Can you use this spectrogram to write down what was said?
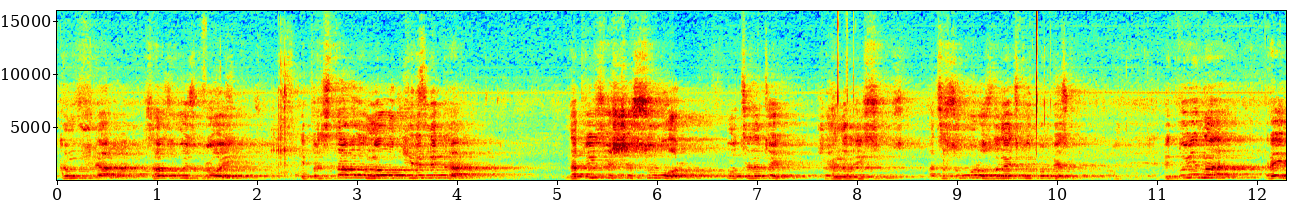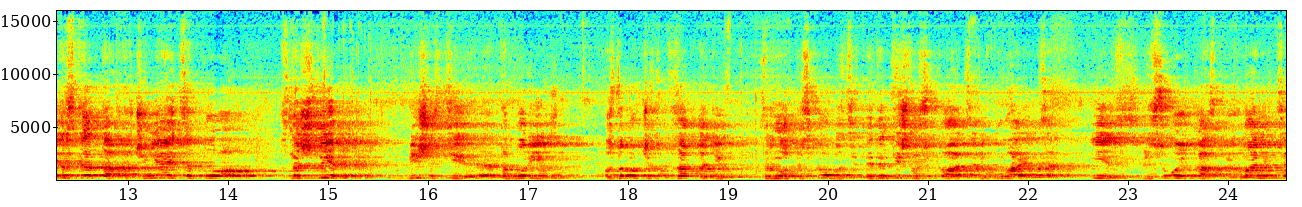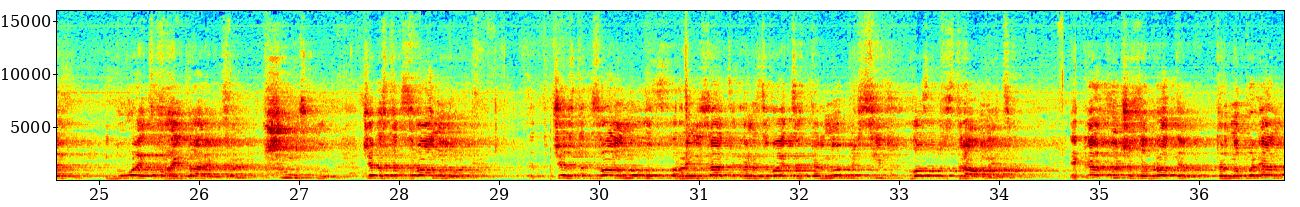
в камуфляжах з газовою зброєю і представили нового керівника на прізвище Суворов. Ну, це не той, що генералісімус, а це Суворов з Донецької прописки. Відповідно, рейдерська атака вчиняється по значних більшості е, таборів оздоровчих закладів Тернопільської області. Ідентична ситуація відбувається і з лісовою казкою в Ланівцях, відбувається з Гайдарівцем в Шумську через так звану через так звану нову організацію, яка називається Тернопіль Сільгоспздравниця, яка хоче забрати тернополян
